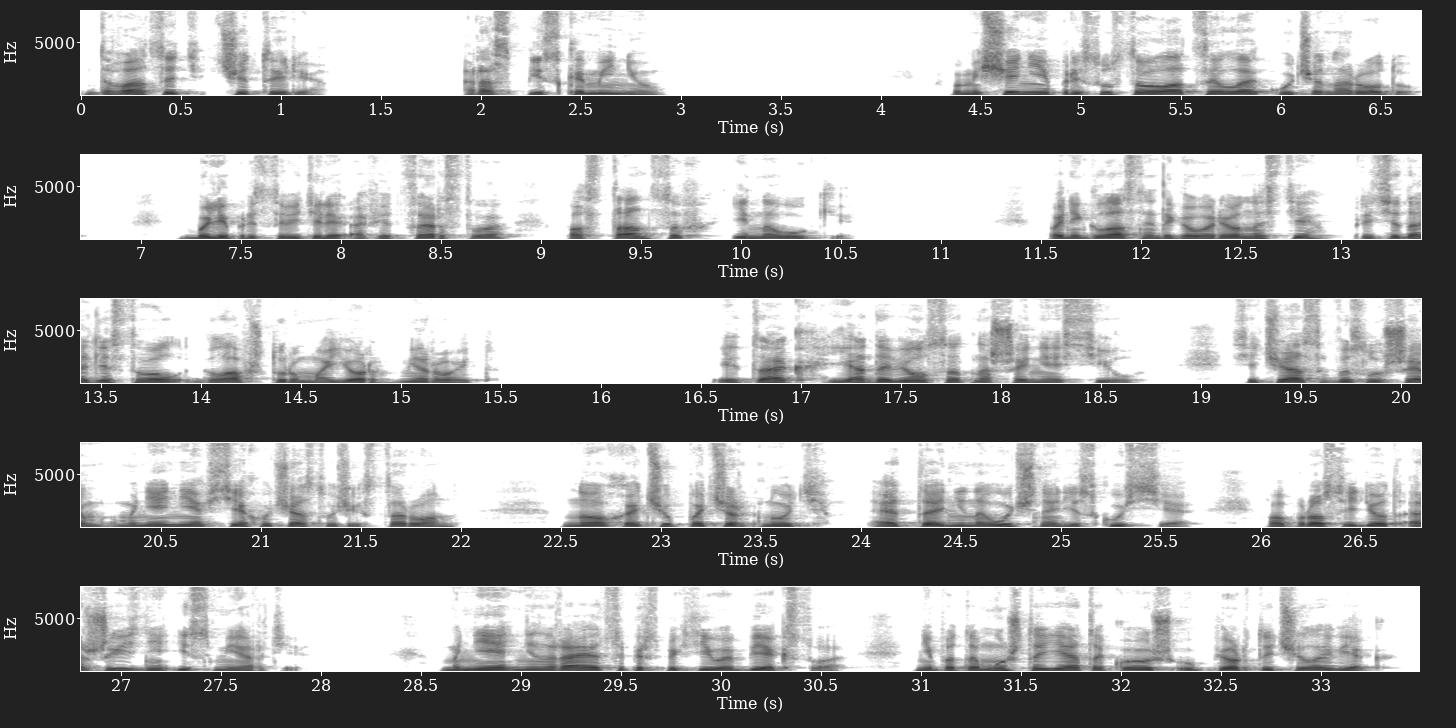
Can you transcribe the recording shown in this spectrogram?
24. Расписка меню. В помещении присутствовала целая куча народу. Были представители офицерства, повстанцев и науки. По негласной договоренности председательствовал главштурм-майор Миройд. Итак, я довел соотношение сил. Сейчас выслушаем мнение всех участвующих сторон. Но хочу подчеркнуть, это не научная дискуссия, вопрос идет о жизни и смерти. Мне не нравится перспектива бегства, не потому что я такой уж упертый человек.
